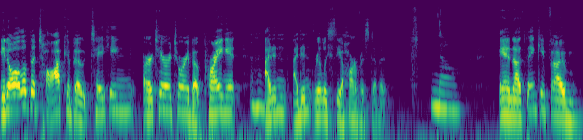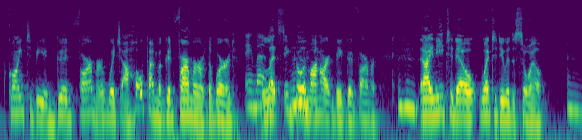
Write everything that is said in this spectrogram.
In all of the talk about taking our territory, about praying it, mm-hmm. I didn't I didn't really see a harvest of it. no. And I think if I'm going to be a good farmer, which I hope I'm a good farmer of the word, Amen. Mm-hmm. Let's see, go in my heart and be a good farmer. that I need to know what to do with the soil, Mm.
